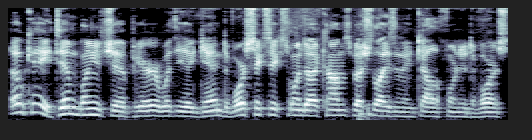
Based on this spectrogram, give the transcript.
Okay, Tim Blankenship here with you again, divorce661.com, specializing in California divorce.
